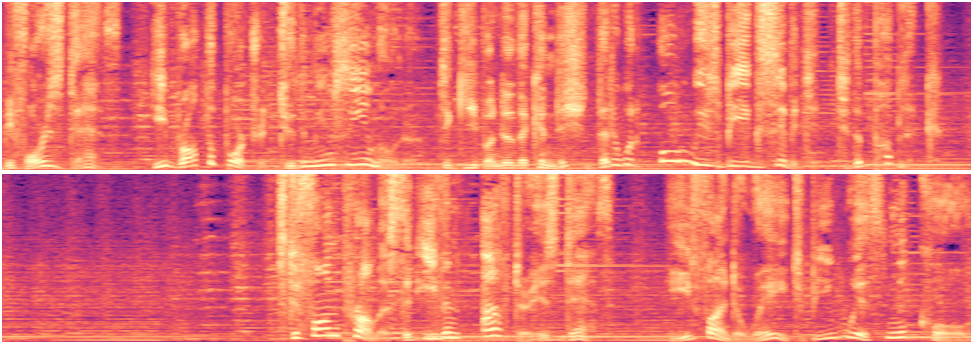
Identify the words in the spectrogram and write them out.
Before his death, he brought the portrait to the museum owner to keep under the condition that it would always be exhibited to the public. Stefan promised that even after his death, he'd find a way to be with Nicole.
